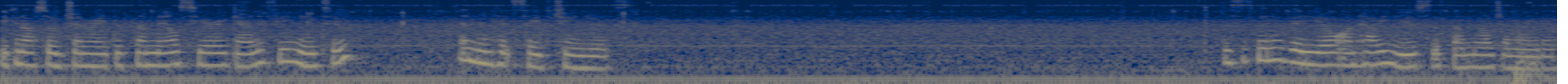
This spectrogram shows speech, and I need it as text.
You can also generate the thumbnails here again if you need to, and then hit Save Changes. This has been a video on how to use the thumbnail generator.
